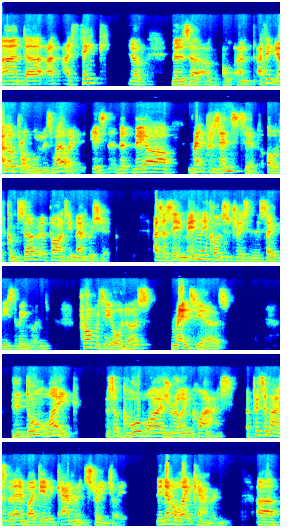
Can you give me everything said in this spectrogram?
And uh, I, I, think you know there's a, and I think the other problem as well is that, that they are representative of a Conservative Party membership, as I say, mainly concentrated in the southeast of England, property owners, rentiers, who don't like the sort of globalized ruling class, epitomized for them by David Cameron, strangely. They never like Cameron. Uh,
